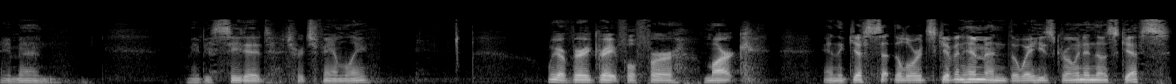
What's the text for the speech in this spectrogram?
Amen. You may be seated, church family. We are very grateful for Mark and the gifts that the Lord's given him and the way he's growing in those gifts.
